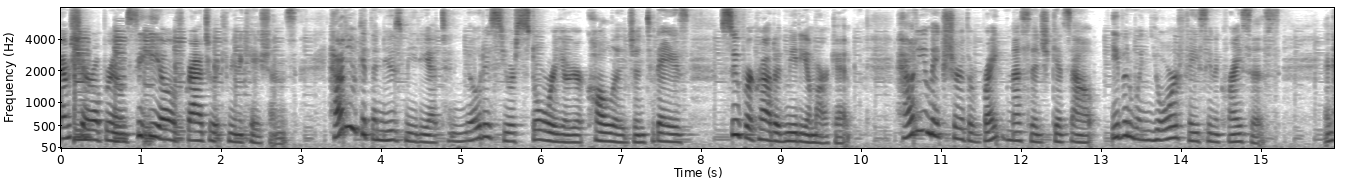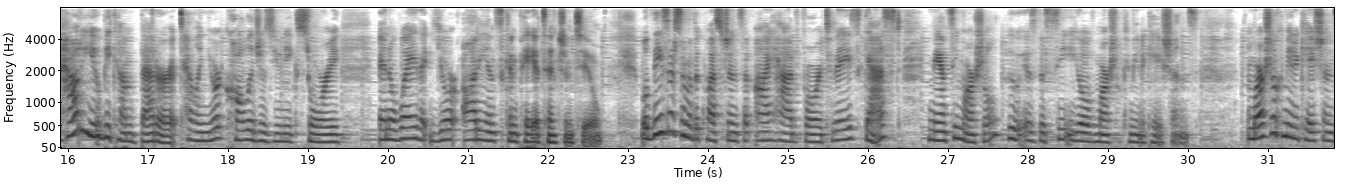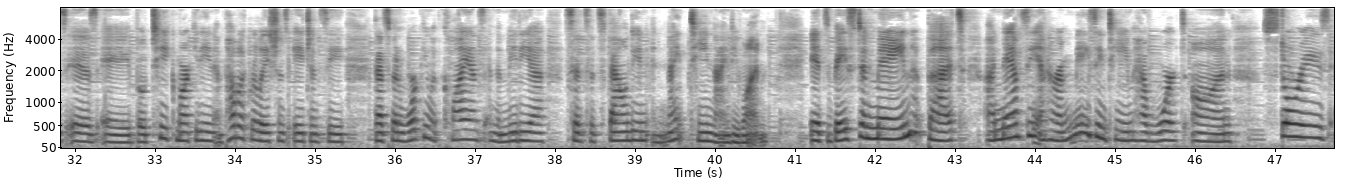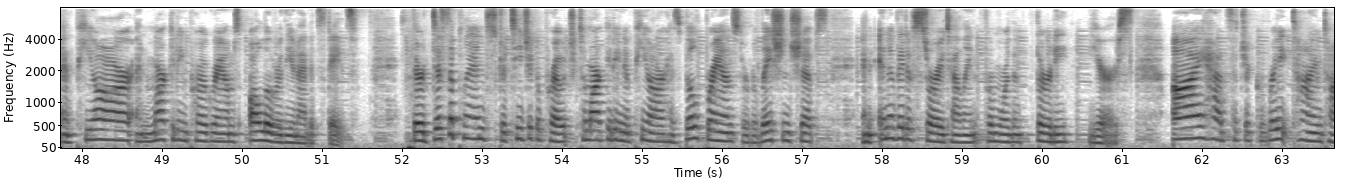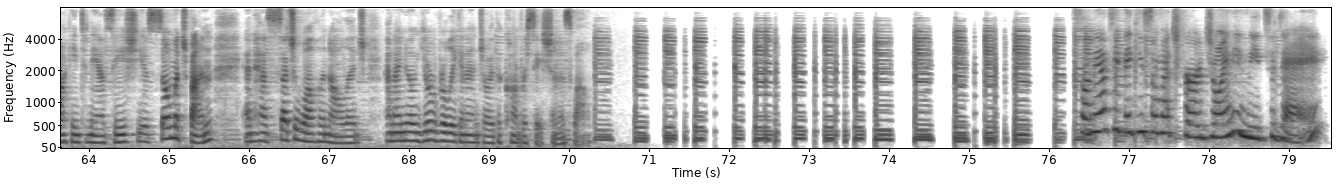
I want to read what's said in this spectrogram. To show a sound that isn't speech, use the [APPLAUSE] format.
I'm Cheryl Broom, CEO of Graduate Communications. How do you get the news media to notice your story or your college in today's super crowded media market? How do you make sure the right message gets out even when you're facing a crisis? And how do you become better at telling your college's unique story in a way that your audience can pay attention to? Well, these are some of the questions that I had for today's guest, Nancy Marshall, who is the CEO of Marshall Communications. Marshall Communications is a boutique marketing and public relations agency that's been working with clients and the media since its founding in 1991. It's based in Maine, but uh, Nancy and her amazing team have worked on stories and PR and marketing programs all over the United States. Their disciplined, strategic approach to marketing and PR has built brands through relationships and innovative storytelling for more than 30 years. I had such a great time talking to Nancy. She is so much fun and has such a wealth of knowledge, and I know you're really going to enjoy the conversation as well. Nancy, thank you so much for joining me today.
